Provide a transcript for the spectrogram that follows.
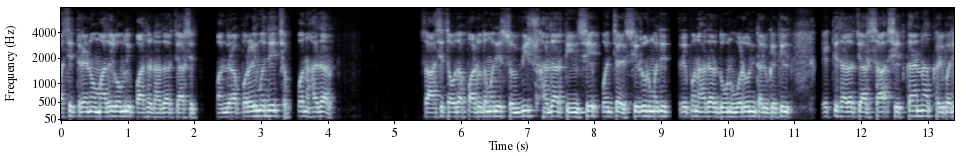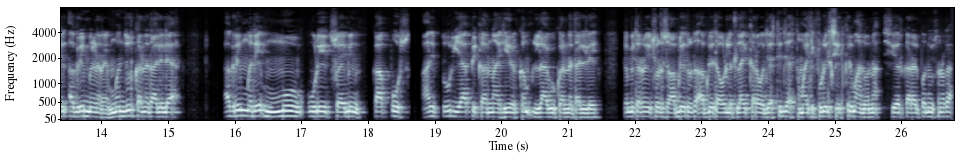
पाचशे त्र्याण्णव. माजलगावमध्ये पासष्ट हजार चारशे पंधरा. परळीमध्ये छप्पन हजार सहाशे चौदा पाटोदामध्ये सव्वीस हजार तीनशे पंचेचाळीस शिरूरमध्ये त्रेपन्न हजार दोन वडवणी तालुक्यातील एकतीस हजार चार सहा शेतकऱ्यांना खरीपातील अग्रिम मिळणार आहे. मंजूर करण्यात आलेल्या अग्रिममध्ये मूग उडीद सोयाबीन कापूस आणि तूर या पिकांना ही रक्कम लागू करण्यात आलेली आहे. तर मित्रांनो हे छोटंसं अपडेट होतं. अपडेट आवडलं लाईक करावं जास्तीत जास्त माहिती पुढील शेतकरी बांधवांना शेअर करायला पण विसरू नका.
